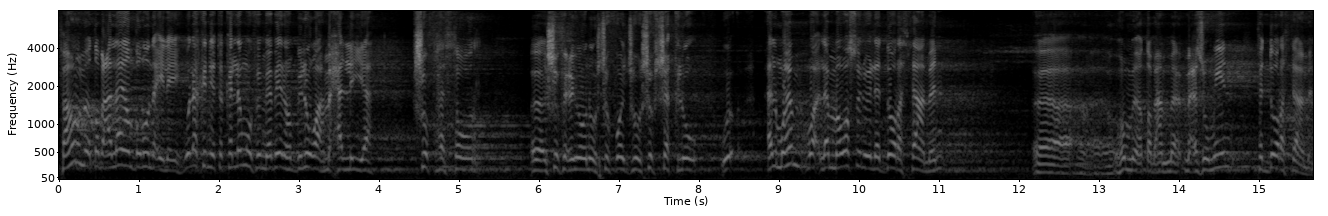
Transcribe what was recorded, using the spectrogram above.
فهم طبعا لا ينظرون إليه ولكن يتكلمون فيما بينهم بلغة محلية. شوف هالثور آه، شوف عيونه شوف وجهه شوف شكله. المهم لما وصلوا إلى الدور الثامن آه، هم طبعا معزومين في الدور الثامن.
